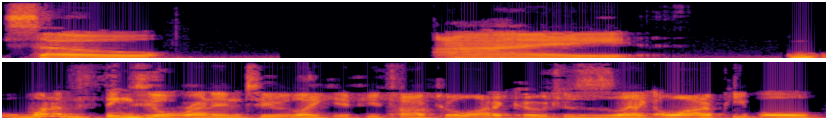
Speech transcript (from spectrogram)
So, I one of the things you'll run into, like if you talk to a lot of coaches, is like a lot of people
